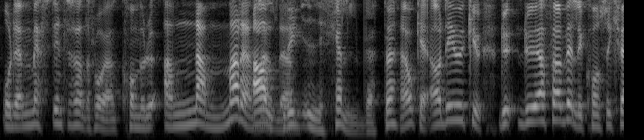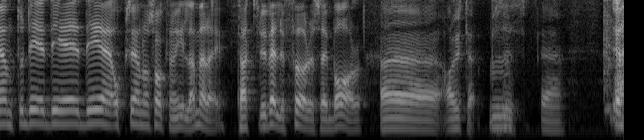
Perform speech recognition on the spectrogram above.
Och den mest intressanta frågan, kommer du anamma den Aldrig i helvete. Ja, Okej, ja, det är kul. Du, du är i alla fall väldigt konsekvent och det, det, det är också en av sakerna jag gillar med dig. Tack. Du är väldigt förutsägbar. Eh, ja, just det. Precis. Eh, ja.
